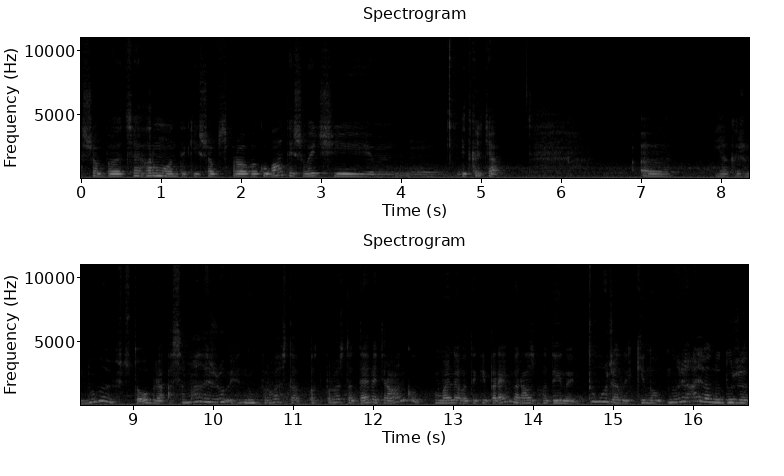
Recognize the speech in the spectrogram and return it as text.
щоб це гормон такий, щоб спровокувати швидші відкриття. Е, я кажу, ну добре, а сама лежу, і, ну просто, от просто 9 ранку у мене отакі перейми раз в годину, і дуже легкі, ну, ну реально ну дуже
